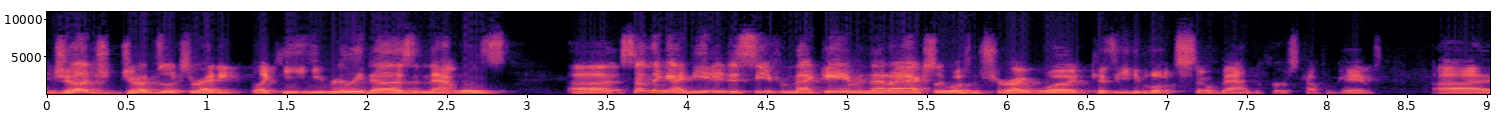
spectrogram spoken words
Judge Judge looks ready. Like he he really does, and that was uh, something I needed to see from that game, and that I actually wasn't sure I would because he looked so bad the first couple games. Uh,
